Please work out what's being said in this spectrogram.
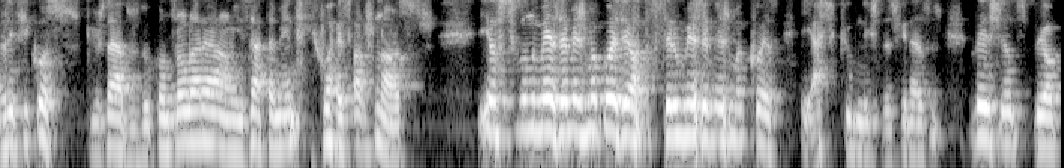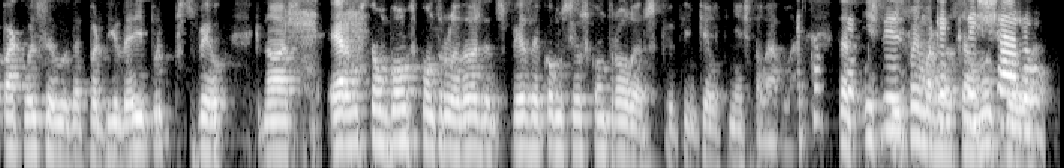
verificou-se que os dados do controle eram exatamente iguais aos nossos e o segundo mês a mesma coisa, e ao terceiro mês a mesma coisa. E acho que o Ministro das Finanças deixou de se preocupar com a saúde a partir daí, porque percebeu que nós éramos tão bons controladores da despesa como os seus controllers que, que ele tinha instalado lá. Então, Portanto, isto foi uma relação muito boa que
